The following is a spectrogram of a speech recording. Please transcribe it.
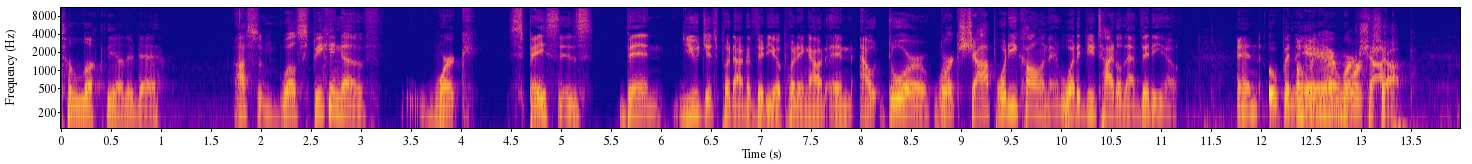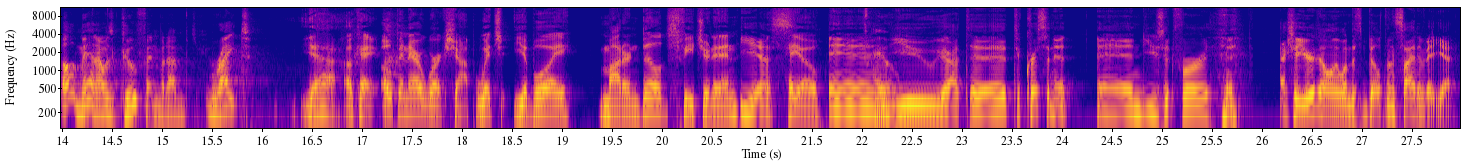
to look the other day. Awesome. Well, speaking of work spaces, Ben, you just put out a video putting out an outdoor workshop. What are you calling it? What did you title that video? An open, Open air, air workshop. workshop. Oh man, I was goofing, but I'm right. Yeah. Okay. Open air workshop, which your boy Modern Builds featured in. Yes. Heyo. And Heyo. you got to, to christen it and use it for. Actually, you're the only one that's built inside of it yet.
